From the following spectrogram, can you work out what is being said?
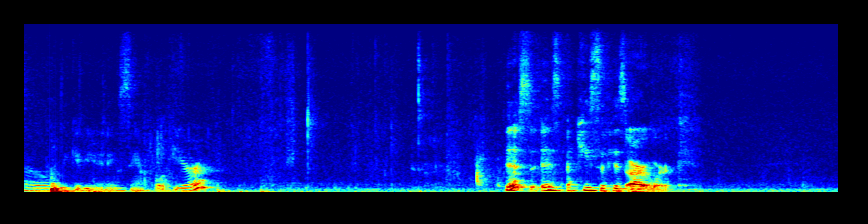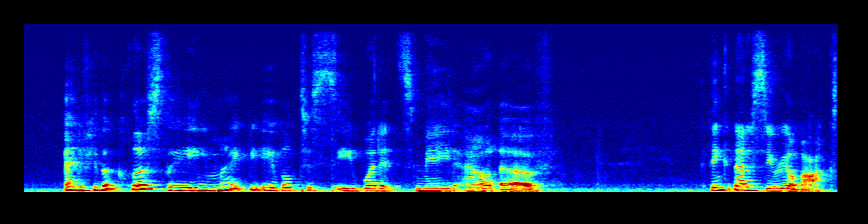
So let me give you an example here. This is a piece of his artwork. And if you look closely, you might be able to see what it's made out of think about a cereal box.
